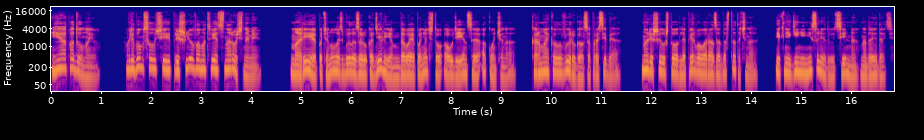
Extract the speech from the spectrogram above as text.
Я подумаю. В любом случае пришлю вам ответ с нарочными». Мария потянулась было за рукоделием, давая понять, что аудиенция окончена. Кармайкл выругался про себя, но решил, что для первого раза достаточно, и княгине не следует сильно надоедать.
